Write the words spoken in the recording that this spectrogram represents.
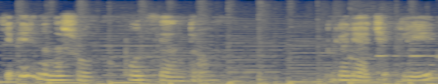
Теперь наношу по центру горячий клей.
